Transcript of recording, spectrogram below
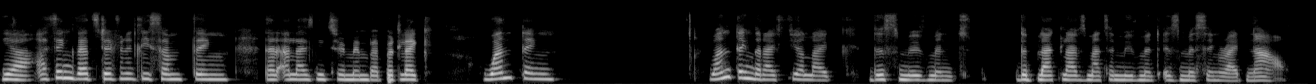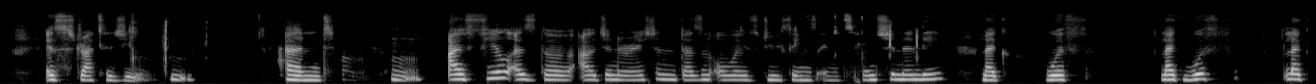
Yeah, I think that's definitely something that allies need to remember. But like one thing one thing that I feel like this movement, the Black Lives Matter movement is missing right now is strategy. Mm. And Mm. I feel as though our generation doesn't always do things intentionally, like with like with like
